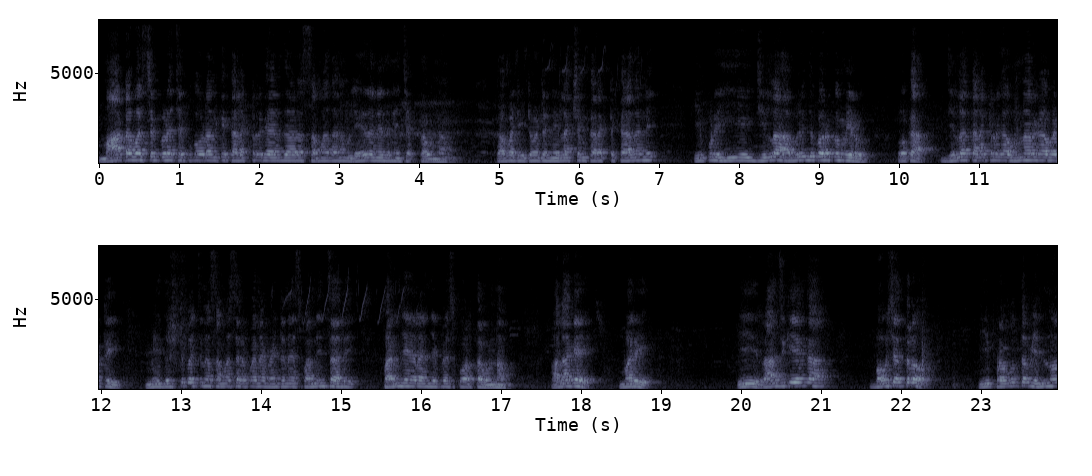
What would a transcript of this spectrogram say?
మాట వరుసకు కూడా చెప్పుకోవడానికి కలెక్టర్ గారి ద్వారా సమాధానం లేదనేది నేను చెప్తా ఉన్నాను. కాబట్టి ఇటువంటి నిర్లక్ష్యం కరెక్ట్ కాదండి. ఇప్పుడు ఈ జిల్లా అభివృద్ధి కొరకు మీరు ఒక జిల్లా కలెక్టర్గా ఉన్నారు కాబట్టి మీ దృష్టికి వచ్చిన సమస్యలపైన వెంటనే స్పందించాలి పని చేయాలని చెప్పేసి కోరుతా ఉన్నాం. అలాగే మరి ఈ రాజకీయంగా భవిష్యత్తులో ఈ ప్రభుత్వం ఎన్నో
